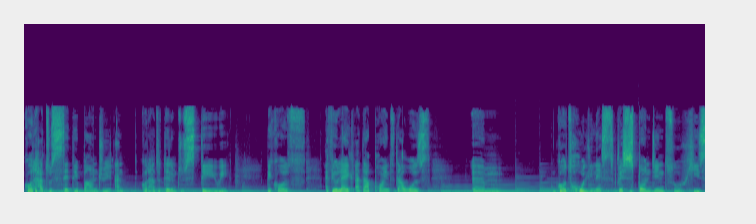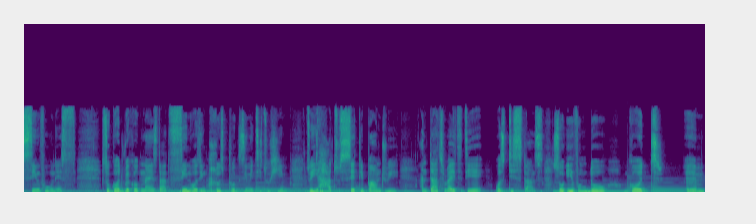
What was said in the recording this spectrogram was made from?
God had to set a boundary and God had to tell him to stay away because I feel like at that point that was um, God's holiness responding to his sinfulness. So God recognized that sin was in close proximity to him, so he had to set a boundary, and that right there was distance. So even though God um,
